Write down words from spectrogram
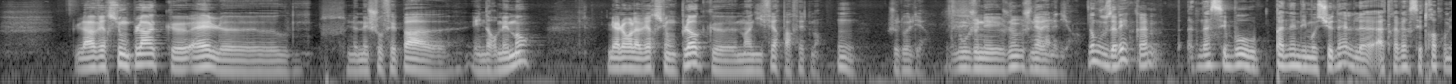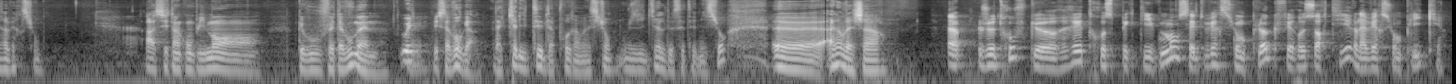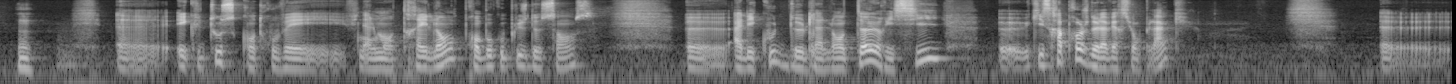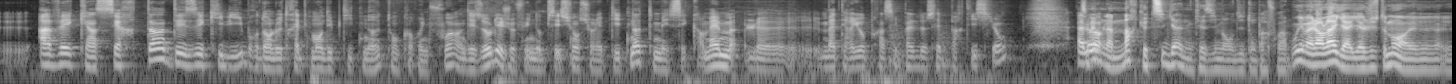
La version Plaque, elle, euh, ne m'échauffait pas énormément. Mais alors la version Ploc m'indiffère parfaitement, Hmm. Je dois le dire. Donc je n'ai je- je n'ai rien à dire. Donc vous avez quand même un assez beau panel émotionnel à travers ces trois premières versions. Ah, c'est un compliment que vous vous faites à vous-même. Oui. Et ça vous regarde. La qualité de la programmation musicale de cette émission. Euh, Alain Vachard, Alors, je trouve que rétrospectivement, cette version PLOC fait ressortir la version plique. Hmm. Euh, et que tout ce qu'on trouvait finalement très lent prend beaucoup plus de sens euh, à l'écoute de la lenteur ici, euh, qui se rapproche de la version plaque, euh, avec un certain déséquilibre dans le traitement des petites notes, encore une fois. hein. désolé, je fais une obsession sur les petites notes, mais c'est quand même le matériau principal de cette partition. c'est Alors, même la marque Tzigane quasiment, dit-on parfois. Oui, mais alors là, il y, a- il y a justement euh,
